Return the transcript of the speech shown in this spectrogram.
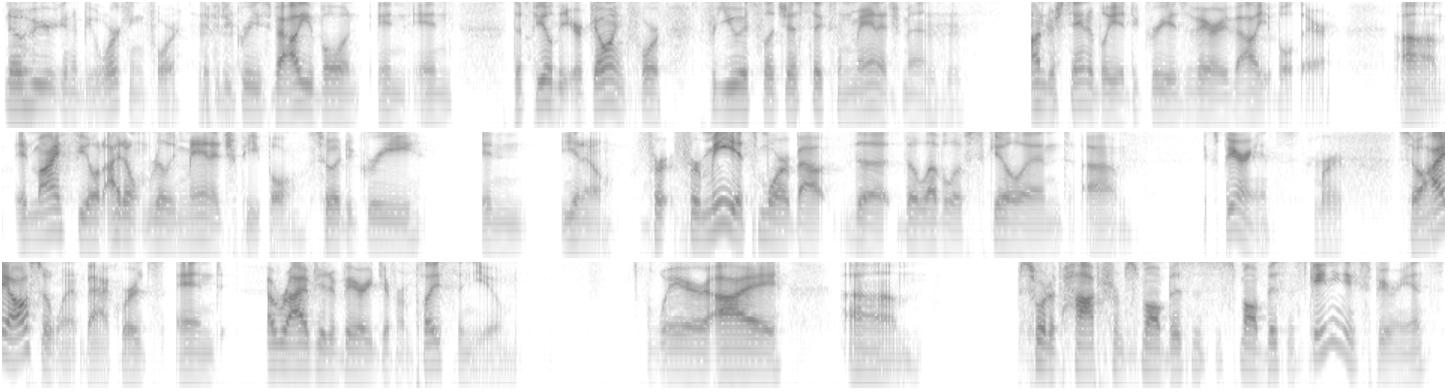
know who you're going to be working for. If a degree is valuable in, in in the field that you're going for, for you it's logistics and management. Mm-hmm. Understandably, a degree is very valuable there. Um, in my field, I don't really manage people, so a degree in you know for for me it's more about the the level of skill and um, experience. Right. So I also went backwards and arrived at a very different place than you, where I um, sort of hopped from small business to small business, gaining experience,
